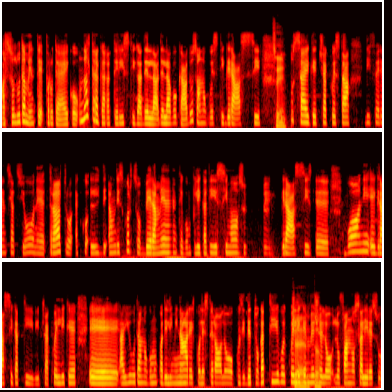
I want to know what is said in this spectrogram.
assolutamente proteico. Un'altra caratteristica della, dell'avocado sono questi grassi. Sì. Tu sai che c'è questa differenziazione, tra l'altro ecco, è un discorso veramente complicatissimo sui i grassi eh, buoni e i grassi cattivi, cioè quelli che eh, aiutano comunque ad eliminare il colesterolo cosiddetto cattivo e quelli certo. che invece lo, lo, fanno salire su.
